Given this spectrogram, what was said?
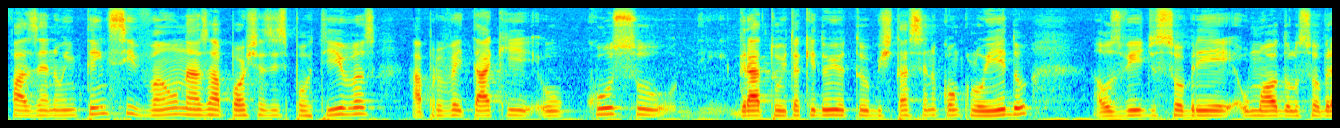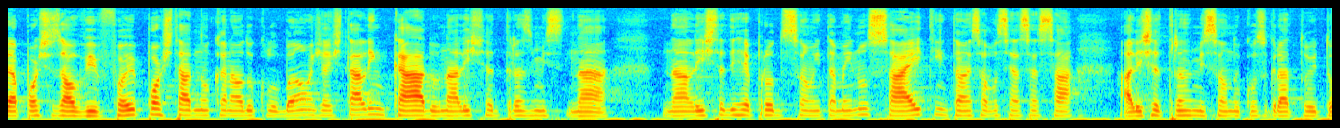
fazendo um intensivão nas apostas esportivas. Aproveitar que o curso gratuito aqui do YouTube está sendo concluído. Os vídeos sobre o módulo sobre apostas ao vivo foi postado no canal do Clubão, já está linkado na lista de transmissão na, na lista de reprodução e também no site, então é só você acessar a lista de transmissão do curso gratuito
